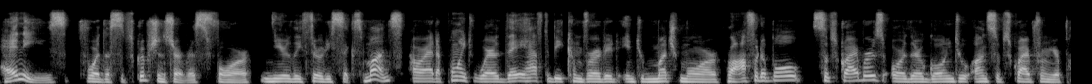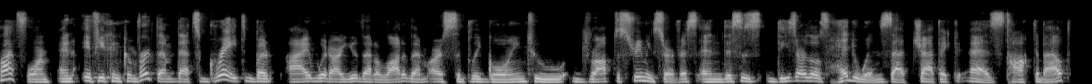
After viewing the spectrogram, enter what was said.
pennies for the subscription service for nearly 36 months are at a point where they have to be converted into much more profitable subscribers or they're going to unsubscribe from your platform. And if you can convert them, that's great. But I would argue that a lot of them are simply going to drop the streaming service. And this is, these are those headwinds that Chapek has talked about.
